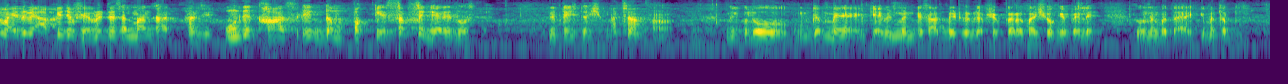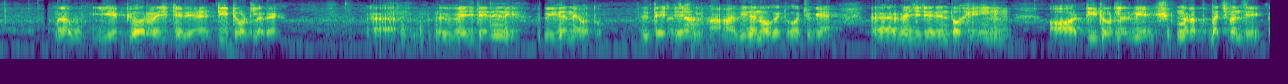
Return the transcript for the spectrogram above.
भाई तो आपके जो फेवरेट है सलमान खान हाँ जी। उनके खास एकदम पक्के सबसे गहरे दोस्त है रितेश देशमुख अच्छा। हाँ बिल्कुल वो जब मैं कैबिन में उनके साथ बैठकर गपशप कर रहा था शो के पहले तो उन्होंने बताया कि मतलब मतलब ये प्योर वेजिटेरियन है टी टोटलर है वेजिटेरियन नहीं वीगन है वो तो। रितेश अच्छा। देशमुख हाँ हाँ वीगन हो गए हो चुके हैं। वेजिटेरियन तो है ही। और टी टोटलर भी है मतलब बचपन से एक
